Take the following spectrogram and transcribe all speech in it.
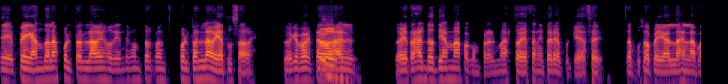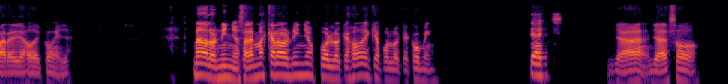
eh, pegándolas por todos lados y jodiendo con to- con- por todos lados, ya tú sabes. Tuve que trabajar, tuve que trabajar dos días más para comprar más toallas sanitarias porque ella se, se puso a pegarlas en la pared y a joder con ellas. Nada, los niños, salen más caros los niños por lo que joden que por lo que comen. Ya, Ya, eso,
